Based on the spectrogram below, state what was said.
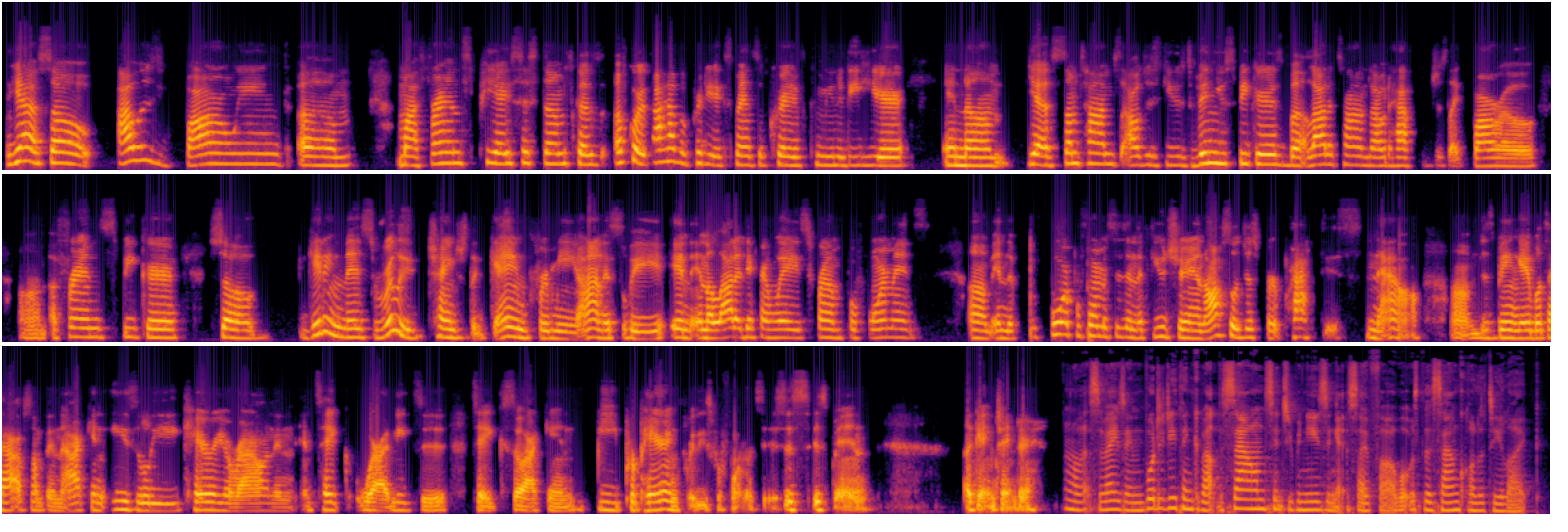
Yeah, so I was borrowing um, my friends' PA systems because, of course, I have a pretty expansive creative community here. And um, yeah, sometimes I'll just use venue speakers, but a lot of times I would have to just like borrow um, a friend's speaker. So getting this really changed the game for me, honestly, in, in a lot of different ways from performance um, in the for performances in the future and also just for practice now. Um, just being able to have something that I can easily carry around and, and take where I need to take so I can be preparing for these performances. It's, it's been a game changer. Oh, that's amazing. What did you think about the sound since you've been using it so far? What was the sound quality like?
